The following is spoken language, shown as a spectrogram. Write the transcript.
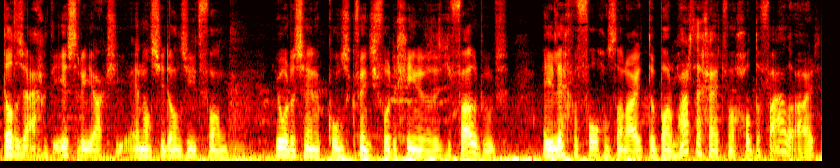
Dat is eigenlijk de eerste reactie. En als je dan ziet van, joh, dat zijn ook consequenties voor degene dat het je fout doet. En je legt vervolgens dan uit de barmhartigheid van God de Vader uit.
